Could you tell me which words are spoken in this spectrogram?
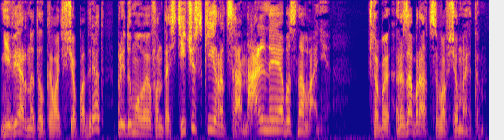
неверно толковать все подряд, придумывая фантастические рациональные обоснования, чтобы разобраться во всем этом.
